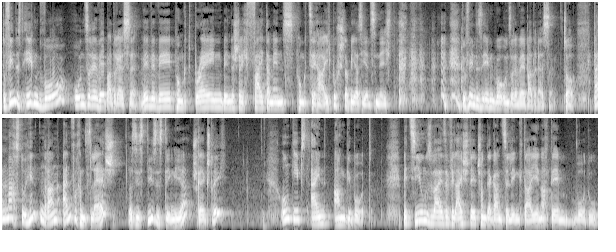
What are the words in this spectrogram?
du findest irgendwo unsere Webadresse www.brain-vitamins.ch. Ich buchstabiere es jetzt nicht. Du findest irgendwo unsere Webadresse. So, dann machst du hinten dran einfach ein Slash, das ist dieses Ding hier, Schrägstrich, und gibst ein Angebot. Beziehungsweise vielleicht steht schon der ganze Link da, je nachdem, wo du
